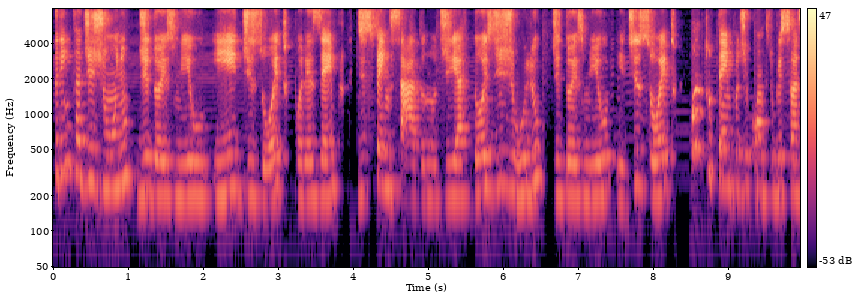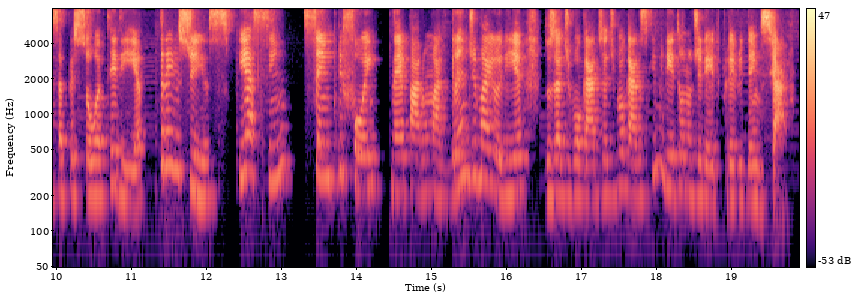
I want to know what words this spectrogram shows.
30 de junho de 2018, por exemplo, dispensado no dia 2 de julho de 2018. Quanto tempo de contribuição essa pessoa teria? Três dias. E assim sempre foi, né, para uma grande maioria dos advogados e advogadas que militam no direito previdenciário.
